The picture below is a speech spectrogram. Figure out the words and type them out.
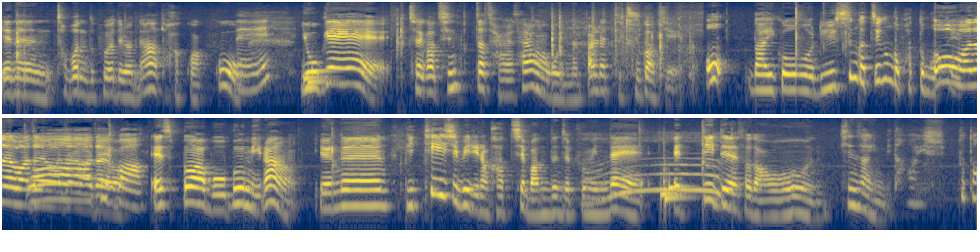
얘는 저번에도 보여드렸는데 하나 더 갖고 왔고 네. 요게 제가 진짜 잘 사용하고 있는 팔레트 두 가지예요. 어, 나 이거 릴슨가 찍은 거 봤던 것 같아. 오 맞아요 맞아요 와, 맞아요 맞아요. 대박. 에스쁘아 모브미랑 얘는 BT21이랑 같이 만든 제품인데 음. 에뛰드에서 나온 신상입니다. 아, 이쁘다.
